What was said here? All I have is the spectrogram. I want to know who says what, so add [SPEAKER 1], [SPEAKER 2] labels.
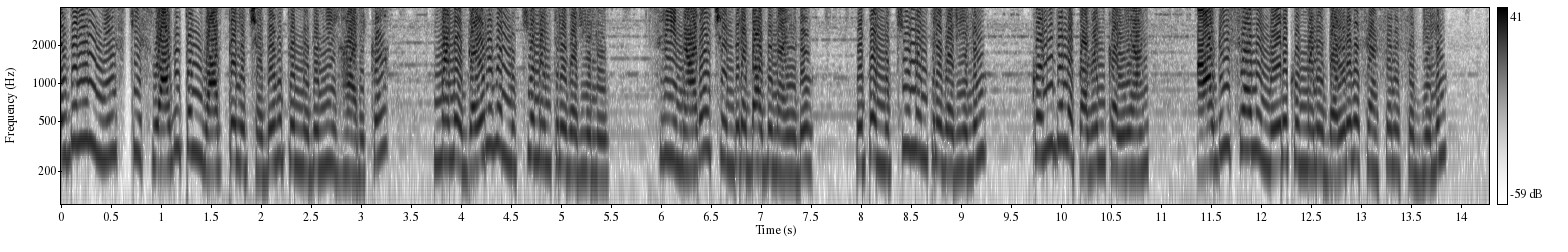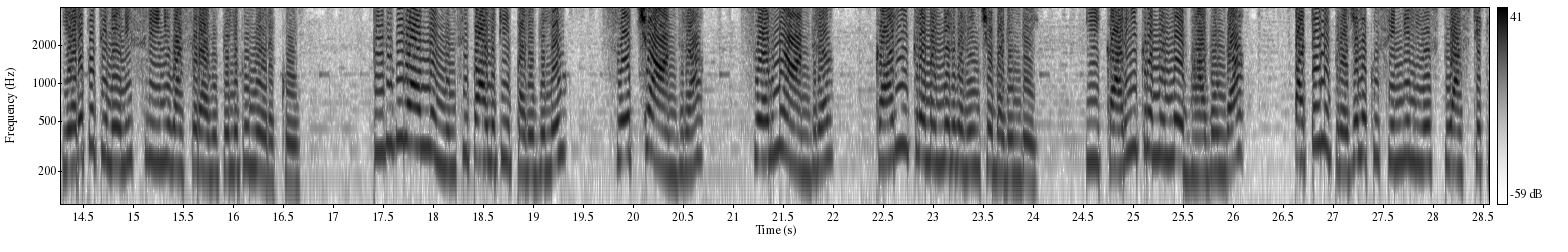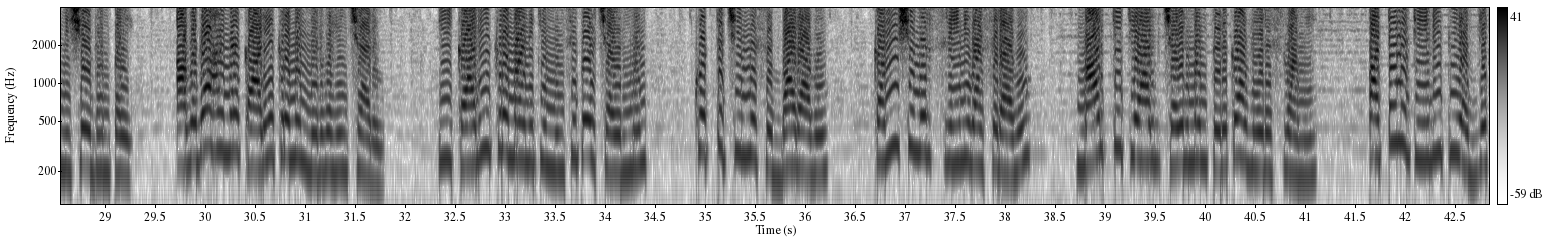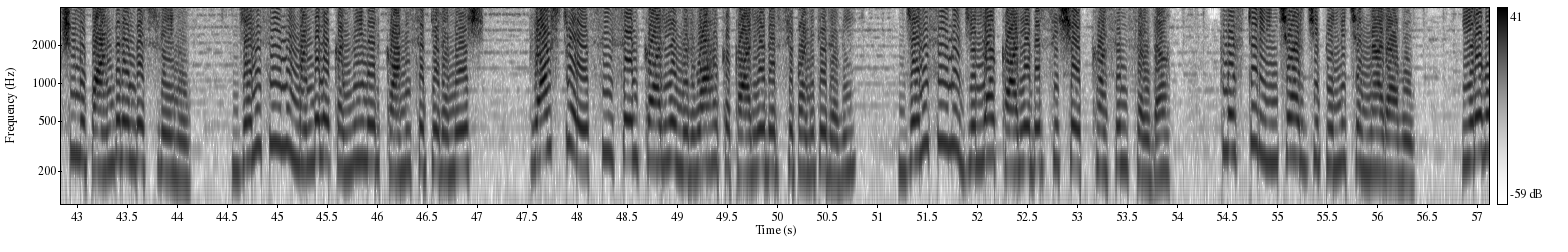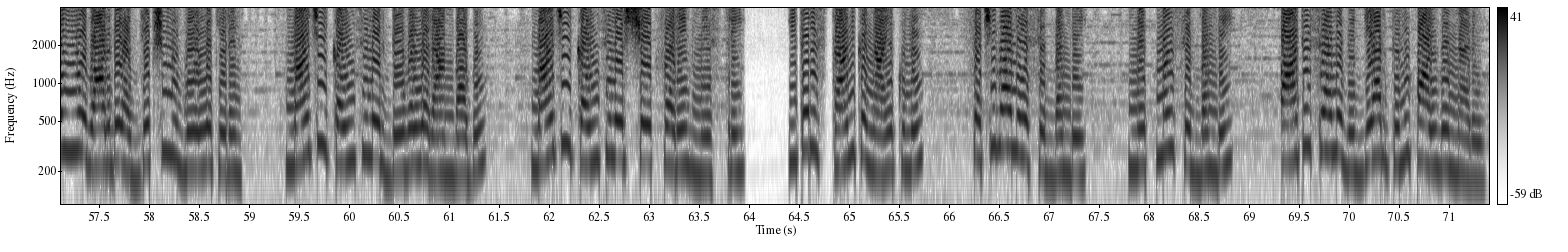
[SPEAKER 1] ఉదయం న్యూస్కి స్వాగతం వార్తలు చదువుతున్నది మీ హారిక. మన గౌరవ ముఖ్యమంత్రి వర్యులు శ్రీ నారా చంద్రబాబు నాయుడు ఉప ముఖ్యమంత్రి వర్యులు కొనుగోల పవన్ కళ్యాణ్ ఆదేశాల మేరకు మన గౌరవ శాసనసభ్యులు ఎరపతినేని శ్రీనివాసరావు పిలుపు మేరకు. పిడుగురాళ్ళ మున్సిపాలిటీ పరిధిలో స్వచ్ఛ ఆంధ్ర స్వర్ణ ఆంధ్ర కార్యక్రమం నిర్వహించబడింది. ఈ కార్యక్రమంలో భాగంగా పట్టణ ప్రజలకు సింగిల్ యూస్ ప్లాస్టిక్ నిషేధంపై అవగాహన కార్యక్రమం నిర్వహించారు. ఈ కార్యక్రమానికి municipal chairman Kotha Chinna Subbarao commissioner Srinivasarao market yard chairman Turaka Veeraswamy పట్టణ టీడీపీ అధ్యక్షులు పాండురంగ శ్రీను జనసేన మండల కన్వీనర్ కామిశెట్టి రమేష్ రాష్ట్ర ఎస్సీ సెల్ కార్యనిర్వాహక కార్యదర్శి పనితి రవి జనసేన జిల్లా కార్యదర్శి షేక్ ఖాసిం సౌదా క్లస్టర్ ఇన్ఛార్జి పిల్లి చెన్నారావు ఇరవయో వార్డు అధ్యక్షులు గోళ్ళ కిరణ్ మాజీ కౌన్సిలర్ దేవల్ల రాంబాబు మాజీ కౌన్సిలర్ షేక్ ఫరీద్ మేస్త్రి ఇతర స్థానిక నాయకులు సచివాలయ సిబ్బంది మెప్మా సిబ్బంది పాఠశాల విద్యార్థులు పాల్గొన్నారు.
